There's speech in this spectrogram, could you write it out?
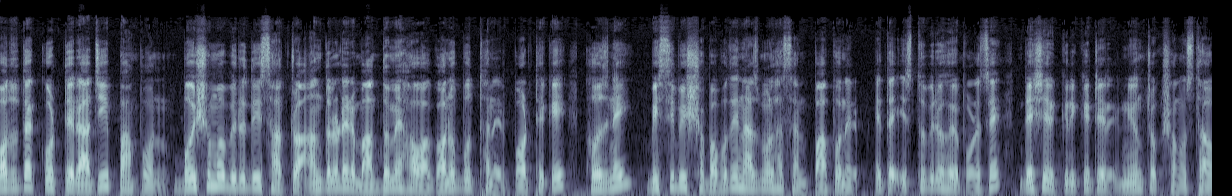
পদত্যাগ করতে রাজি পাপন। বৈষম্য বিরোধী ছাত্র আন্দোলনের মাধ্যমে হওয়া গণভ্যুত্থানের পর থেকেই খোঁজ নেই বিসিবির সভাপতি নাজমুল হাসান পাপনের। এতে স্থবির হয়ে পড়েছে দেশের ক্রিকেটের নিয়ন্ত্রক সংস্থাও।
